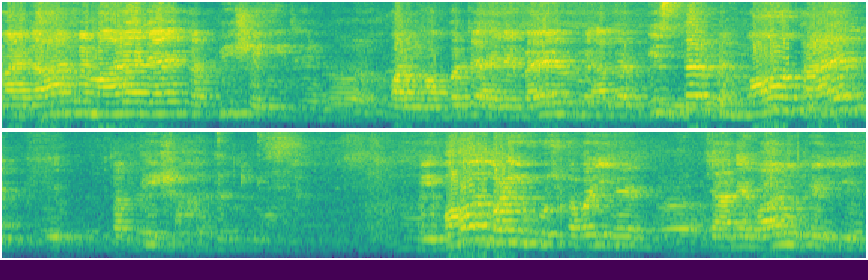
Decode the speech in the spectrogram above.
मैदान में मारा जाए तब भी शहीद है। और मोहब्बत अहले बैत में अगर बिस्तर पे मौत आए, तब भी शहादत की मौत। ये बहुत बड़ी खुशखबरी है जाने वालों के लिए।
